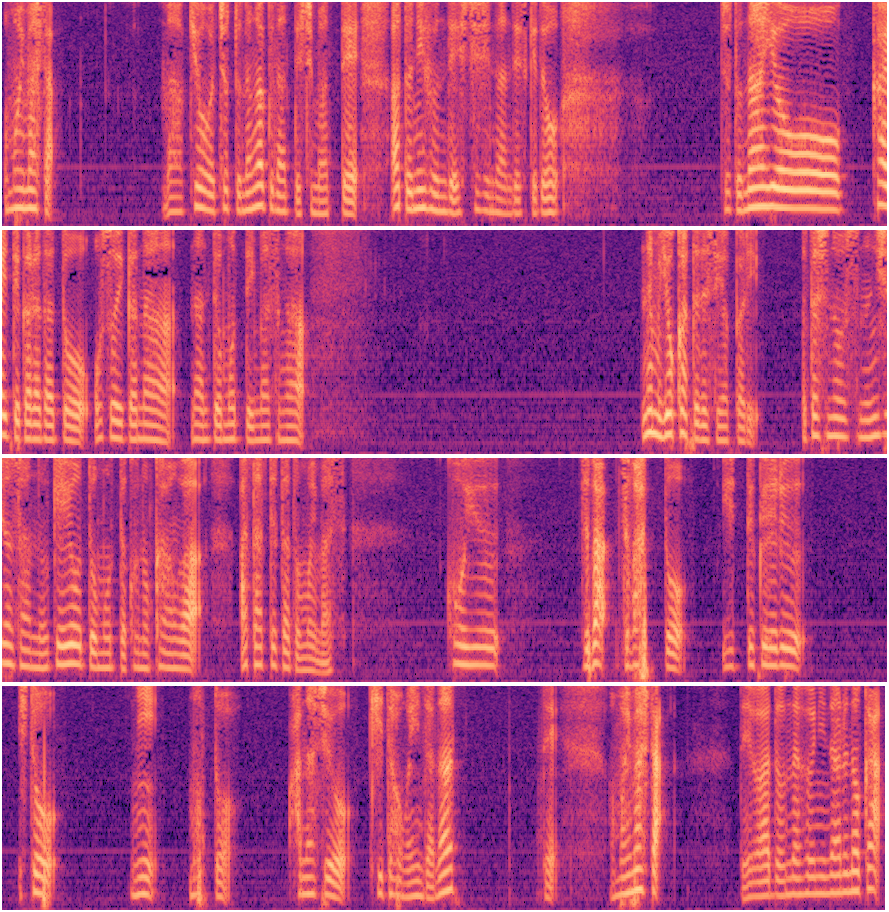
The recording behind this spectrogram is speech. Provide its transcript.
思いました。まあ今日はちょっと長くなってしまって、あと2分で7時なんですけど、ちょっと内容を書いてからだと遅いかな、なんて思っていますが、でも良かったです、やっぱり。私のその西野さんの受けようと思ったこの勘は当たってたと思います。こういうズバッズバッと言ってくれる人にもっと話を聞いた方がいいんだなって思いました。では、どんな風になるのか、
